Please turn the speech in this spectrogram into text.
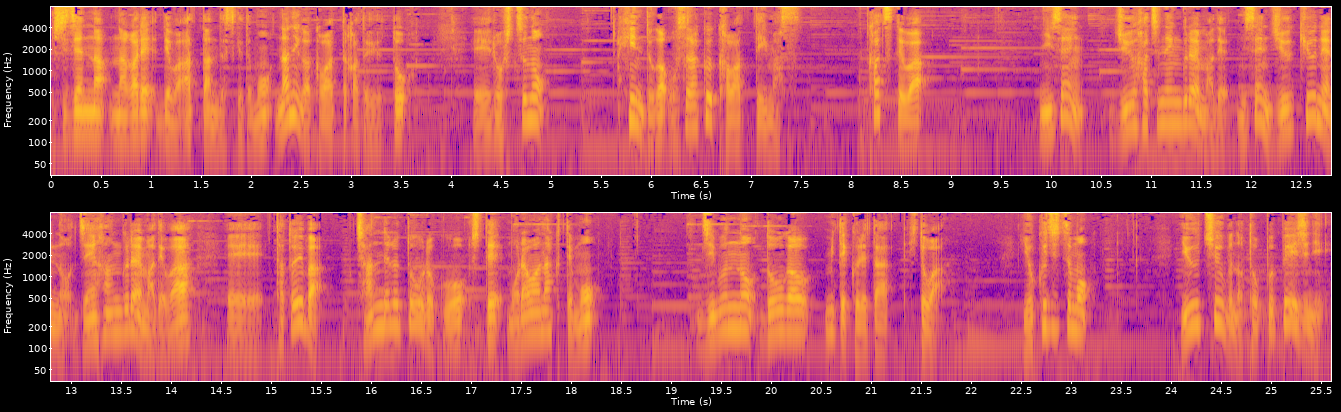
自然な流れではあったんですけども、何が変わったかというと、えー、露出の頻度がおそらく変わっています。かつては2018年ぐらいまで、2019年の前半ぐらいまでは、えー、例えばチャンネル登録をしてもらわなくても、自分の動画を見てくれた人は、翌日も YouTube のトップページに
